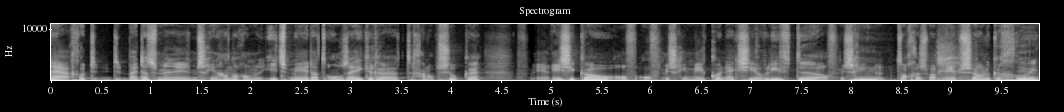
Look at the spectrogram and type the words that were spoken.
nou ja, goed, bij dat soort mensen is het misschien handig om iets meer dat onzekere te gaan opzoeken. Of meer risico, of, of misschien meer connectie of liefde. Of misschien Mhm. eh, toch eens wat meer persoonlijke groei.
